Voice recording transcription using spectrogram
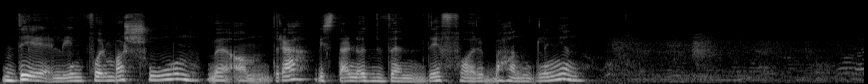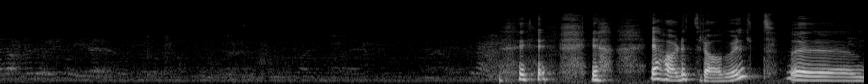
dele informasjon med andre hvis det er nødvendig for behandlingen. jeg, har det travelt. Eh,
